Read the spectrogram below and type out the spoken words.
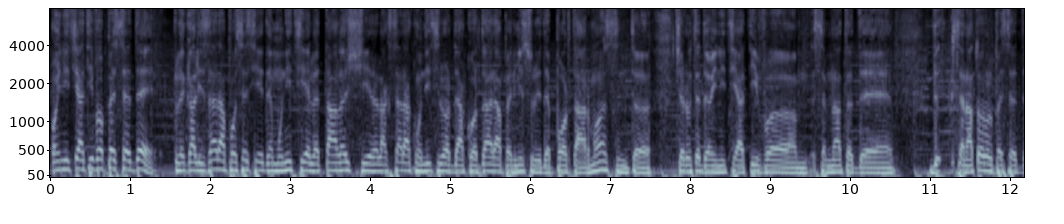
o inițiativă PSD, legalizarea posesiei de muniție letală și relaxarea condițiilor de acordare a permisului de port armă sunt uh, cerute de o inițiativă semnată de, de senatorul PSD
